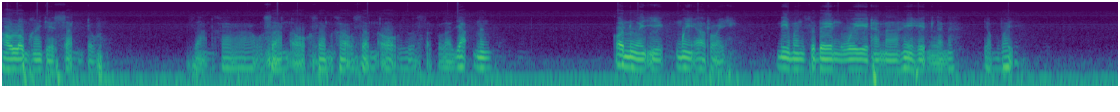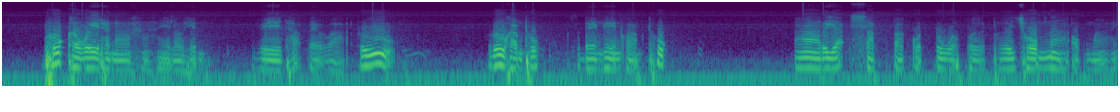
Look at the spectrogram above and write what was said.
เอาลมหายใจสั้นดูสั้นเข้าสั้นออกสั้นเข้าสั้นออกอยู่สักระยะหนึ่งก็เหนื่อยอีกไม่อร่อย นี่มันแสดงเวทนาให้เห็นแล้วนะจำไว้ ทุกขเวทนาให้เราเห็น เวทะแปลว่า รู้ รู้ความทุกข์แสดงให้เห็นความทุกข์ อาริยสัจปรากฏตัวเปิดเผยชมหน้าออกมาให้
